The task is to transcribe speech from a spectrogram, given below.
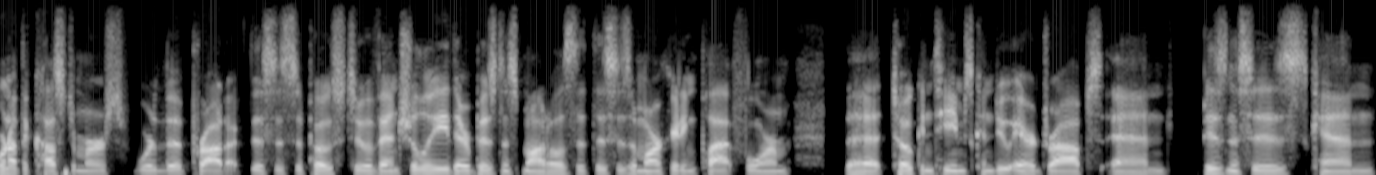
we're not the customers we're the product. This is supposed to eventually their business model is that this is a marketing platform that token teams can do airdrops and businesses can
